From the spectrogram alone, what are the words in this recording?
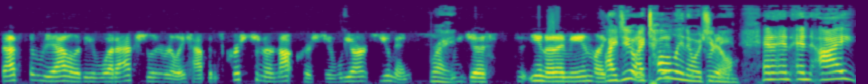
That's the reality of what actually really happens. Christian or not Christian, we are human. Right. We just, you know what I mean? Like I do. I totally know what real. you mean. And and and I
